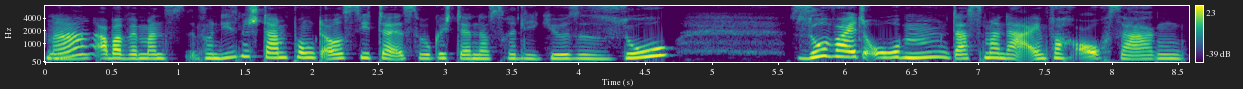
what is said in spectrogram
na, mhm. aber wenn man es von diesem Standpunkt aussieht, da ist wirklich dann das Religiöse so, so weit oben, dass man da einfach auch sagen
